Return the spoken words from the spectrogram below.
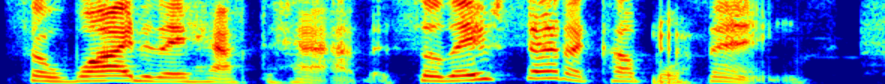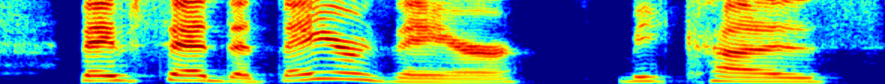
So why do they have to have it? So they've said a couple yeah. things. They've said that they are there because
